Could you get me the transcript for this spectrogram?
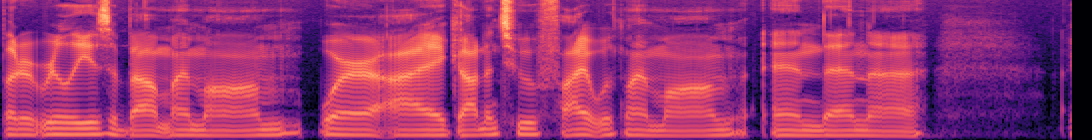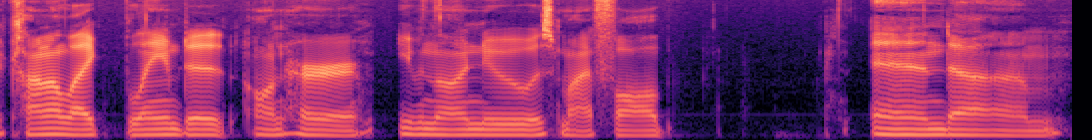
but it really is about my mom. Where I got into a fight with my mom, and then uh, I kind of like blamed it on her, even though I knew it was my fault. and um,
